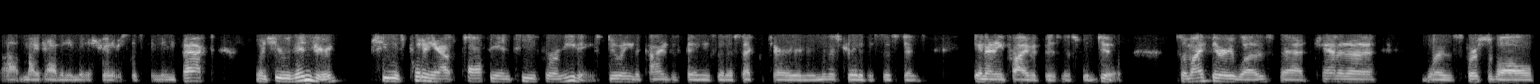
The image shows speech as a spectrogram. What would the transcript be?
uh, might have an administrative assistant. In fact, when she was injured, she was putting out coffee and tea for meetings, doing the kinds of things that a secretary or an administrative assistant in any private business would do. So my theory was that Canada was, first of all,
